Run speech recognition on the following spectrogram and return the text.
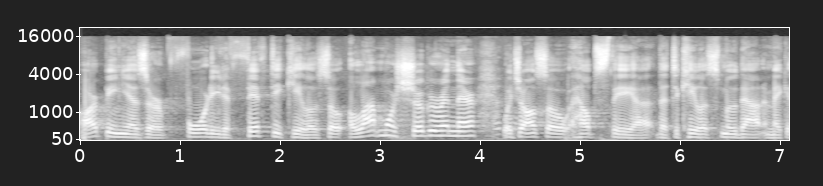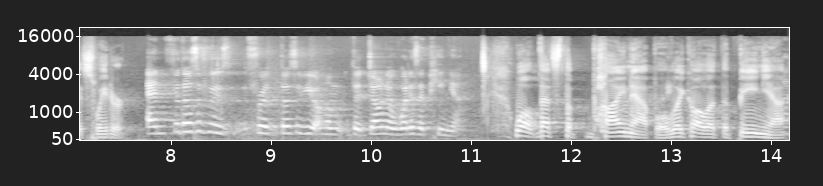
Our piñas are 40 to 50 kilos. So a lot more sugar in there, which also helps the, uh, the tequila smooth out and make it sweeter. And for those of you for those of you at home that don't know, what is a piña? Well, that's the pineapple. We call it the piña.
